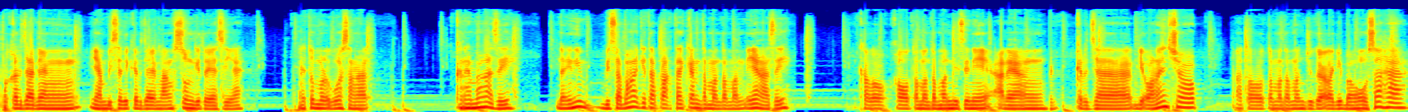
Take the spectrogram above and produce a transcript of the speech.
pekerjaan yang yang bisa dikerjain langsung gitu ya sih ya. Itu menurut gue sangat keren banget sih. Dan ini bisa banget kita praktekkan teman-teman, iya nggak sih? kalau kalau teman-teman di sini ada yang kerja di online shop atau teman-teman juga lagi bangun usaha,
